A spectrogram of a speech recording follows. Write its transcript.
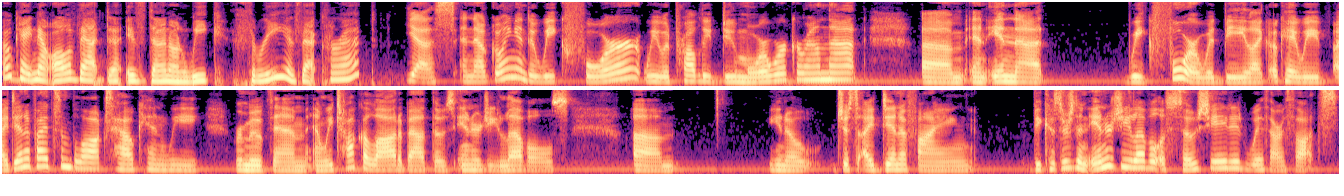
Okay, now all of that is done on week three. Is that correct? Yes. And now going into week four, we would probably do more work around that. Um, and in that week four would be like, okay, we've identified some blocks. How can we remove them? And we talk a lot about those energy levels. Um, you know, just identifying because there's an energy level associated with our thoughts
